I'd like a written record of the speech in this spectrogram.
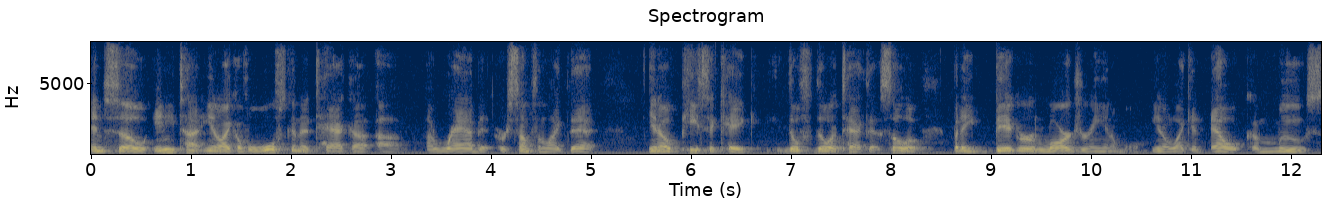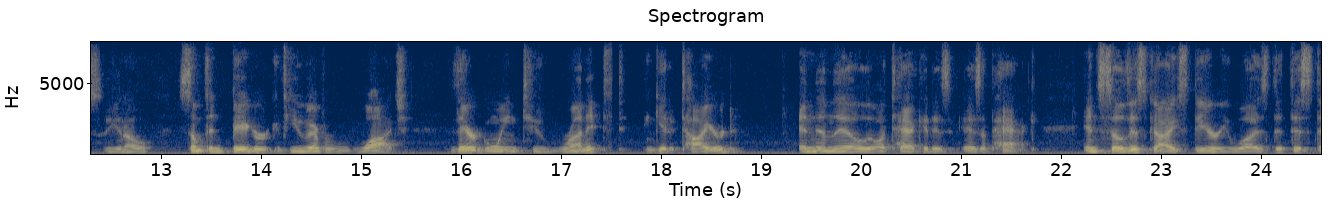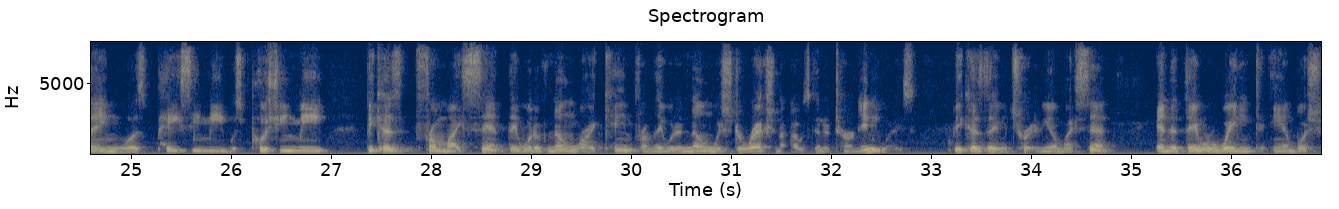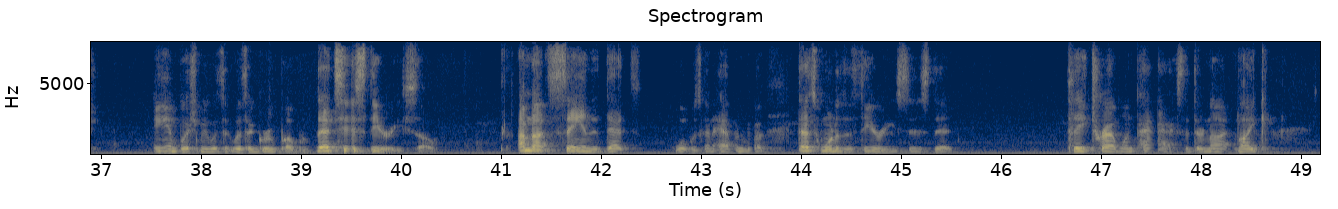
And so, anytime, you know, like if a wolf's going to attack a, a, a rabbit or something like that, you know, piece of cake, they'll, they'll attack that solo. But a bigger, larger animal, you know, like an elk, a moose, you know, something bigger, if you ever watch, they're going to run it and get it tired, and then they'll, attack it as, as a pack. And so this guy's theory was that this thing was pacing me, was pushing me, because from my scent, they would have known where I came from. They would have known which direction I was going to turn, anyways, because they would, tra- you know, my scent, and that they were waiting to ambush, ambush me with with a group of them. That's his theory. So, I'm not saying that that's what was going to happen. But that's one of the theories is that they travel in packs. That they're not like,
